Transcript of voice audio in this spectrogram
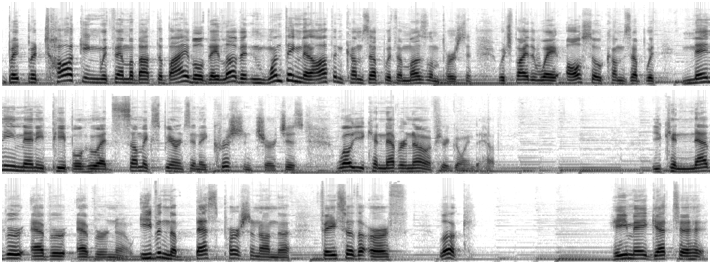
but, but talking with them about the Bible, they love it. And one thing that often comes up with a Muslim person, which, by the way, also comes up with many, many people who had some experience in a Christian church, is well, you can never know if you're going to heaven. You can never, ever, ever know. Even the best person on the face of the earth, look, he may get to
